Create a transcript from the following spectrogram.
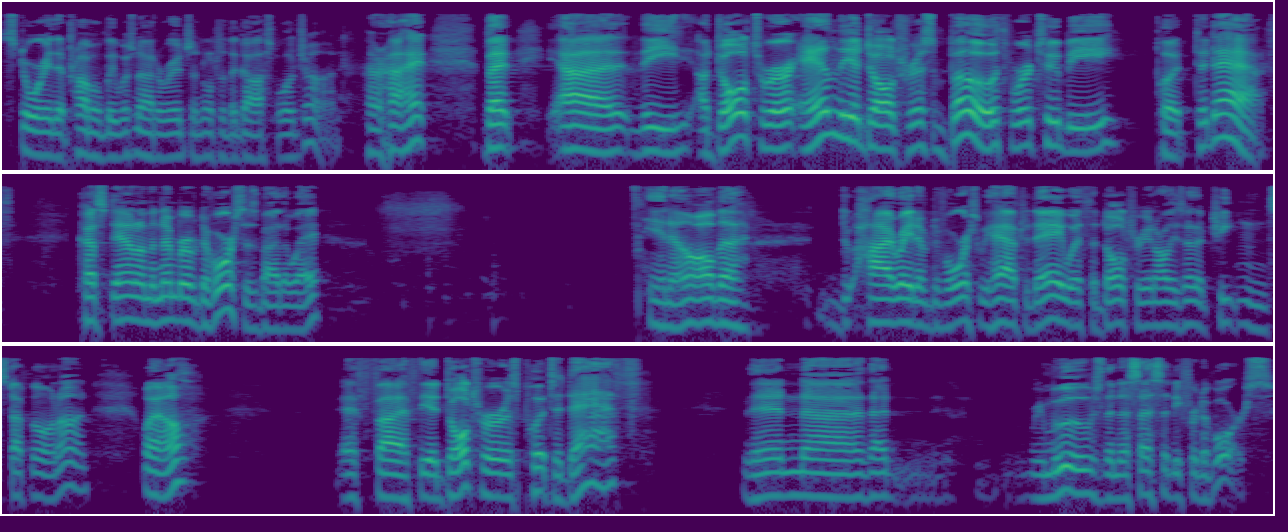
story that probably was not original to the Gospel of John. All right? But uh, the adulterer and the adulteress both were to be put to death. Cuts down on the number of divorces, by the way. You know, all the high rate of divorce we have today with adultery and all these other cheating stuff going on. Well, if, uh, if the adulterer is put to death, then uh, that removes the necessity for divorce.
